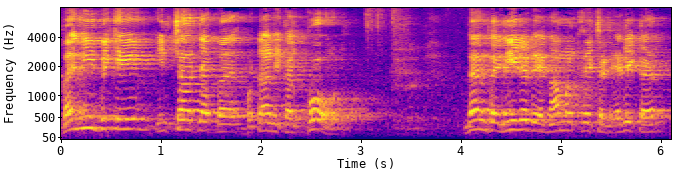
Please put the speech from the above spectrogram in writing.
When he became in charge of the botanical code, then they needed a nomenclature editor.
